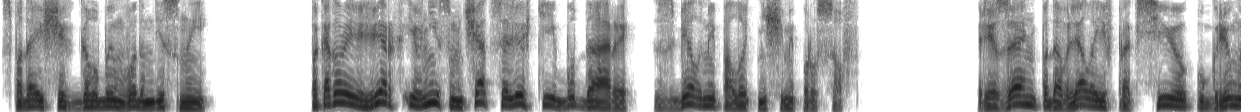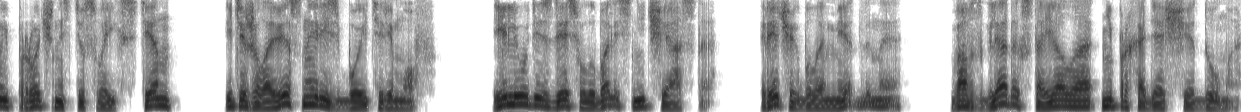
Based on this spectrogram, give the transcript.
спадающих к голубым водам Десны, по которой вверх и вниз мчатся легкие будары с белыми полотнищами парусов. Рязань подавляла Евпроксию угрюмой прочностью своих стен и тяжеловесной резьбой теремов. И люди здесь улыбались нечасто, речь их была медленная, во взглядах стояла непроходящая дума.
